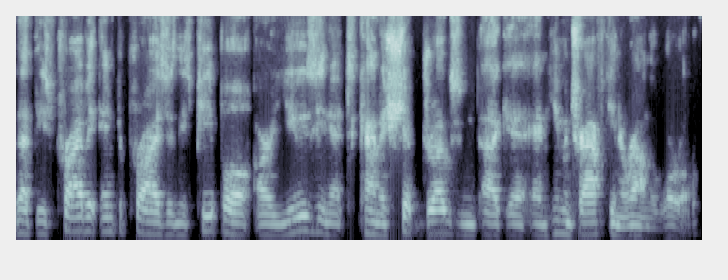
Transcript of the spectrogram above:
that these private enterprises these people are using it to kind of ship drugs and like and human trafficking around the world.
